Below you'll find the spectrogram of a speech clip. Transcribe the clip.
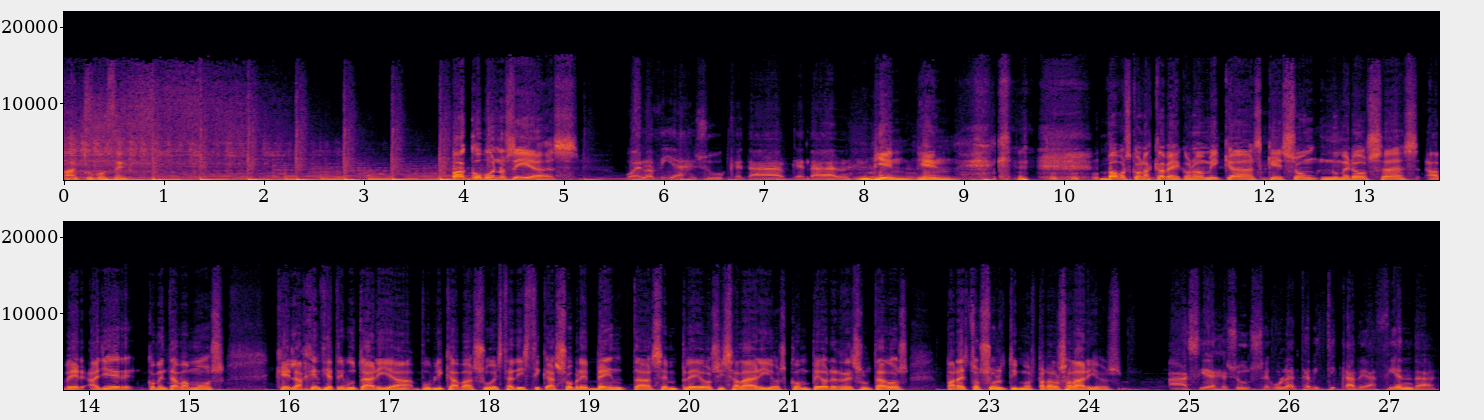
Paco Bocero. Paco, buenos días. Buenos días Jesús, ¿qué tal? ¿Qué tal? Bien, bien. Vamos con las claves económicas que son numerosas. A ver, ayer comentábamos que la agencia tributaria publicaba su estadística sobre ventas, empleos y salarios, con peores resultados para estos últimos, para los salarios. Así es Jesús, según la estadística de Hacienda,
